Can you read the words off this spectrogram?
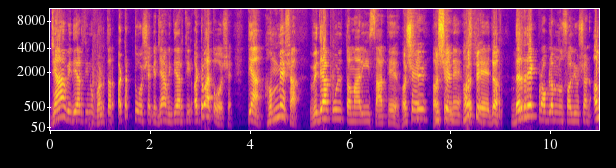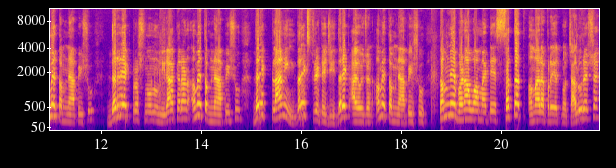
જ્યાં વિદ્યાર્થીનું ભણતર અટકતું હશે કે જ્યાં વિદ્યાર્થી અટવાતો હશે ત્યાં હંમેશા વિદ્યાકુલ તમારી સાથે હશે હશે ને હશે. જ. દરેક પ્રોબ્લેમનું સોલ્યુશન અમે તમને આપીશું. દરેક પ્રશ્નોનું નિરાકરણ અમે તમને આપીશું. દરેક પ્લાનિંગ, દરેક સ્ટ્રેટેજી, દરેક આયોજન અમે તમને આપીશું. તમને ભણાવવા માટે સતત અમારા પ્રયત્નો ચાલુ રહેશે.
